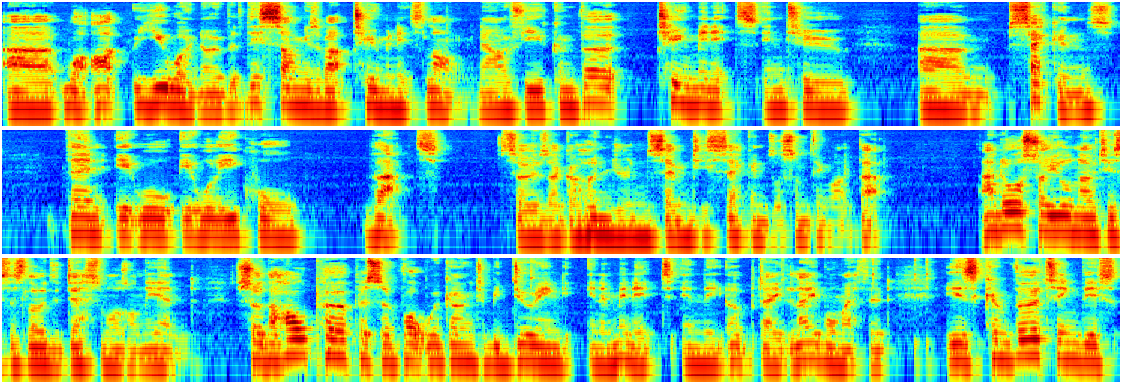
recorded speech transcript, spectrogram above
uh, well, I, you won't know, but this song is about two minutes long. Now, if you convert two minutes into um, seconds, then it will it will equal that. So it's like 170 seconds or something like that. And also, you'll notice there's loads of decimals on the end. So the whole purpose of what we're going to be doing in a minute in the update label method is converting this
